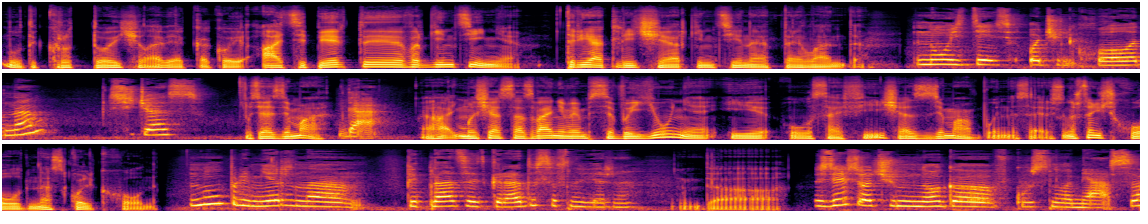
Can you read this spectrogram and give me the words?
Ну, ты крутой человек какой. А теперь ты в Аргентине. Три отличия Аргентины от Таиланда. Ну, здесь очень холодно сейчас. У тебя зима. Да. Ага, мы сейчас созваниваемся в июне, и у Софии сейчас зима в Буэнос-Айресе. Ну что значит холодно? Насколько холодно? Ну, примерно 15 градусов, наверное. Да. Здесь очень много вкусного мяса.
